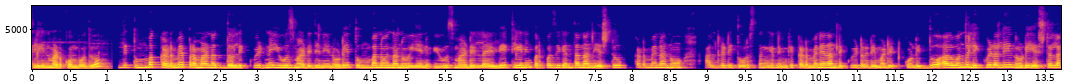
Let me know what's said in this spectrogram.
ಕ್ಲೀನ್ ಮಾಡ್ಕೊಬೋದು. ಇಲ್ಲಿ ತುಂಬ ಕಡಿಮೆ ಪ್ರಮಾಣದ ಲಿಕ್ವಿಡ್ನೇ ಯೂಸ್ ಮಾಡಿದ್ದೀನಿ ನೋಡಿ. ತುಂಬಾ ನಾನು ಏನು ಯೂಸ್ ಮಾಡಿಲ್ಲ ಇಲ್ಲಿ. ಕ್ಲೀನಿಂಗ್ ಪರ್ಪಸಿಗೆ ಅಂತ ನಾನು ಎಷ್ಟು ಕಡಿಮೆ ನಾನು ಆಲ್ರೆಡಿ ತೋರಿಸ್ದಂಗೆ ನಿಮಗೆ ಕಡಿಮೆನೇ ನಾನು ಲಿಕ್ವಿಡ್ ರೆಡಿ ಮಾಡಿ ಇಟ್ಕೊಂಡಿದ್ದು. ಆ ಒಂದು ಲಿಕ್ವಿಡಲ್ಲಿ ನೋಡಿ ಎಷ್ಟೆಲ್ಲ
